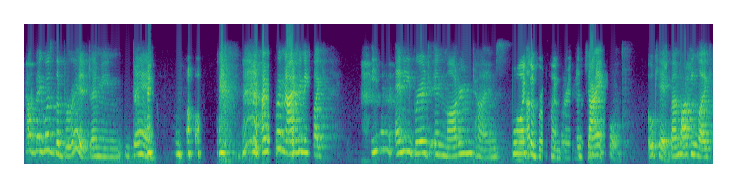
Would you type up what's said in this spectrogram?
How big was the bridge? I mean, dang. No. I'm imagining like even any bridge in modern times, Well, like the Brooklyn Bridge. a giant. oh, Okay, but I'm talking like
